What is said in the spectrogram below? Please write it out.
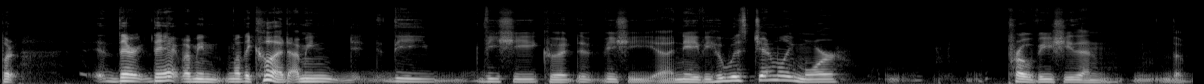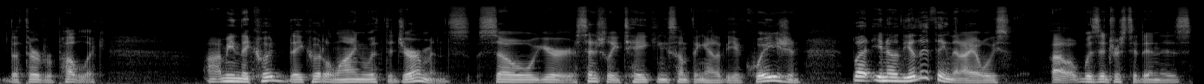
but they're they. I mean, well, they could. I mean, the Vichy could Vichy uh, Navy, who was generally more pro Vichy than the the Third Republic. I mean, they could they could align with the Germans, so you're essentially taking something out of the equation. But you know, the other thing that I always uh, was interested in is,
